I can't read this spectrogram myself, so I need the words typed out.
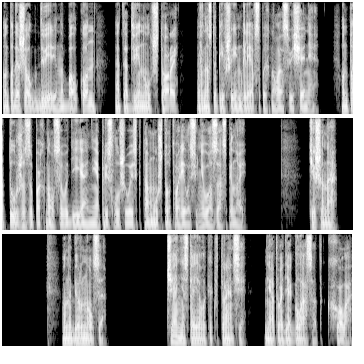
Он подошел к двери на балкон, отодвинул шторы. В наступившей мгле вспыхнуло освещение. Он потуже запахнулся в одеяние, прислушиваясь к тому, что творилось у него за спиной. Тишина. Он обернулся. Чаня стояла как в трансе, не отводя глаз от Кхола.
